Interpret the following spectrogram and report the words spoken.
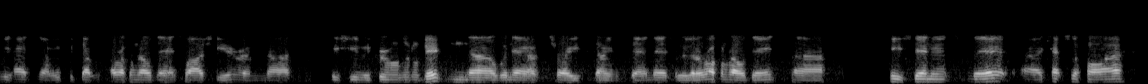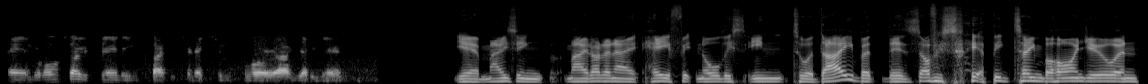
we had you know we picked up a rock and roll dance last year, and uh, this year we grew a little bit, and uh, we now have three staying stand there. So we've got a rock and roll dance. Uh, he's standing there, uh, catch the fire, and we're also standing classic connection for uh, Yabby Dance. Yeah, amazing, mate. I don't know how you're fitting all this into a day, but there's obviously a big team behind you, and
